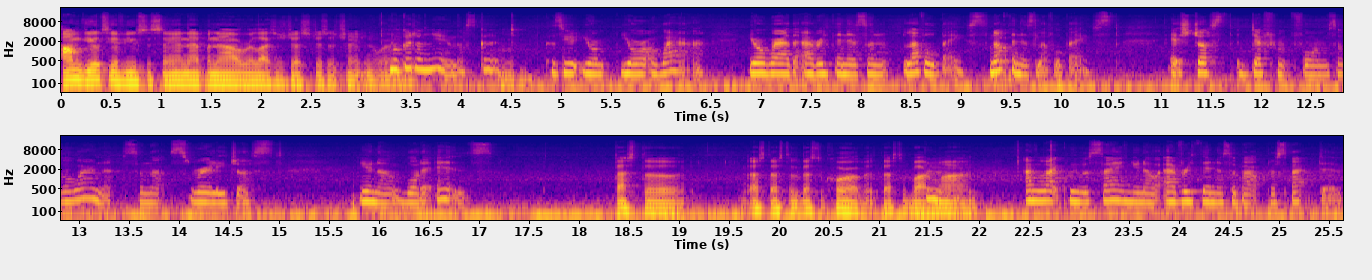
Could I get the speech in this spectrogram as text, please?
I'm guilty of used to saying that, but now I realize it's just just a change in awareness. Well, good on you. That's good. Mm. Because you, you're you're aware. You're aware that everything isn't level based. Nothing is level based. It's just different forms of awareness, and that's really just, you know, what it is. That's the that's that's the that's the core of it. That's the bottom Mm. line. And like we were saying, you know, everything is about perspective.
